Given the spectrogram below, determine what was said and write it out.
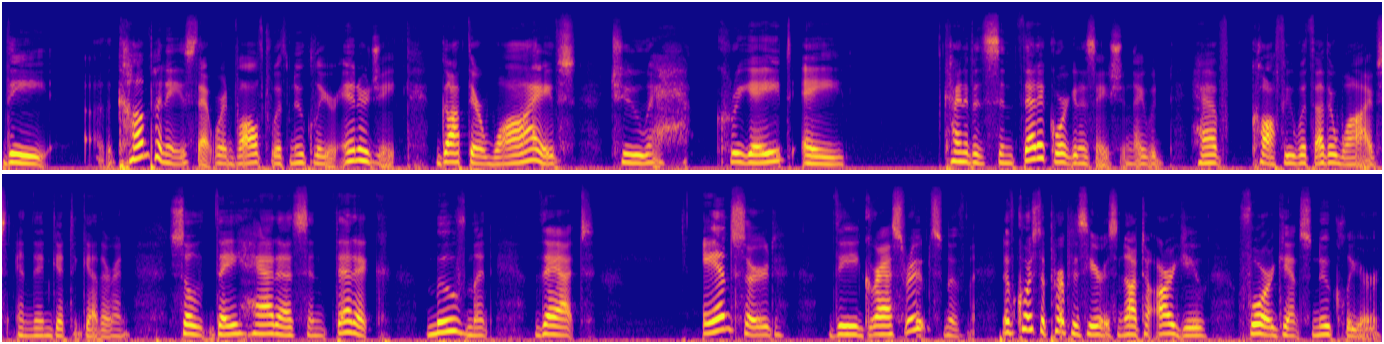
The, uh, the companies that were involved with nuclear energy got their wives to ha- create a kind of a synthetic organization. They would have coffee with other wives and then get together. And so they had a synthetic movement that answered the grassroots movement. Now, of course, the purpose here is not to argue for or against nuclear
